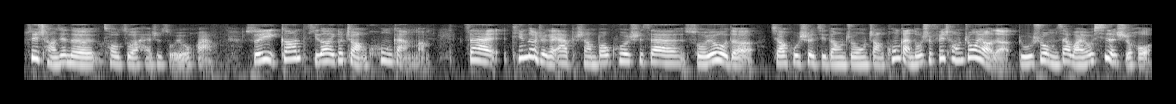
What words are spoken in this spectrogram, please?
最常见的操作还是左右滑，所以刚刚提到一个掌控感嘛，在 Tinder 这个 app 上，包括是在所有的交互设计当中，掌控感都是非常重要的。比如说我们在玩游戏的时候，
